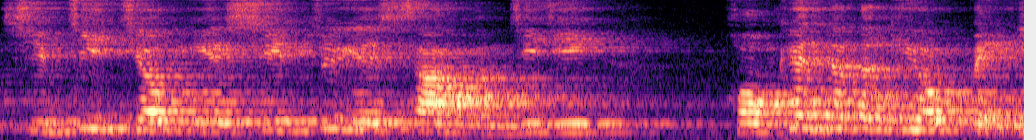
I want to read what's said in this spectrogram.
喜，甚至将伊的薪水的三分之二奉献得倒去互病院。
